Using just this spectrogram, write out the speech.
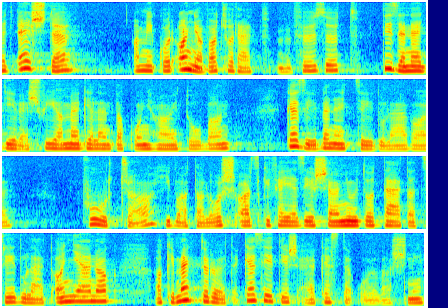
Egy este, amikor anya vacsorát főzött, 11 éves fia megjelent a konyhajtóban, kezében egy cédulával. Furcsa, hivatalos arckifejezéssel nyújtotta át a cédulát anyjának, aki megtörölte kezét és elkezdte olvasni.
